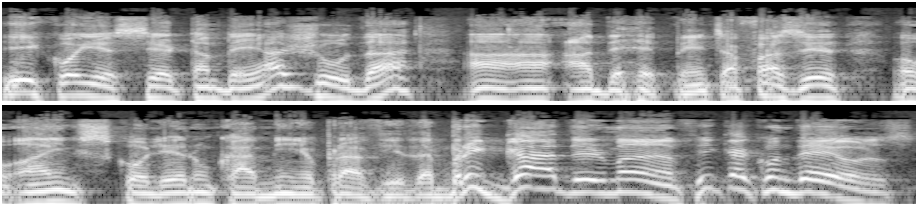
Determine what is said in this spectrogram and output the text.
E conhecer também ajuda a, a, a, de repente a fazer, a escolher um caminho para a vida. Obrigado, irmã. Fica com Deus.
